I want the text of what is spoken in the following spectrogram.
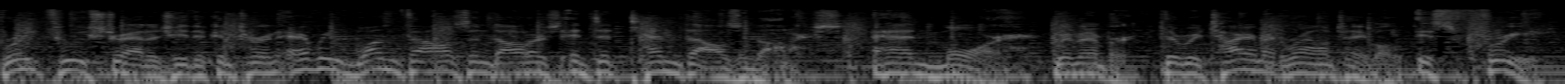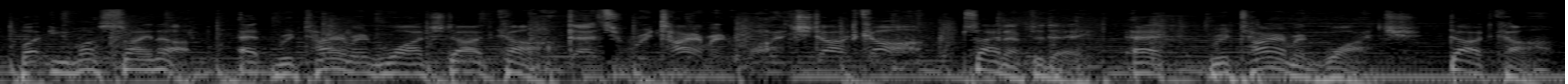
breakthrough strategy that can turn every $1,000 into $10,000 and more. Remember, the Retirement Roundtable is free, but you must sign up at retirementwatch.com. That's retirementwatch.com. Sign up today at retirementwatch.com.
